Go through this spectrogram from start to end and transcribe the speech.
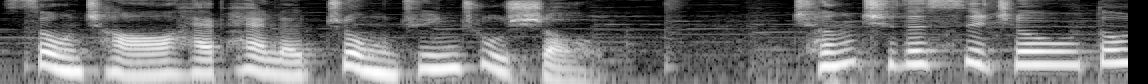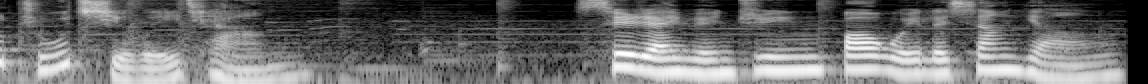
宋朝还派了重军驻守，城池的四周都筑起围墙。虽然元军包围了襄阳，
